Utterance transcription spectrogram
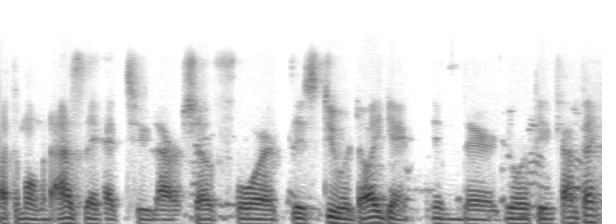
at the moment as they head to La Rochelle for this do or die game in their European campaign.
